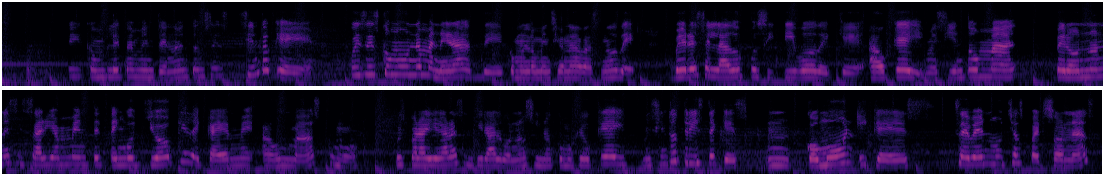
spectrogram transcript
Sí, completamente, ¿no? Entonces siento que pues es como una manera de, como lo mencionabas, ¿no? De ver ese lado positivo de que, ah, ok, me siento mal, pero no necesariamente tengo yo que decaerme aún más como pues para llegar a sentir algo, ¿no? Sino como que, ok, me siento triste, que es mm, común y que es, se ven muchas personas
